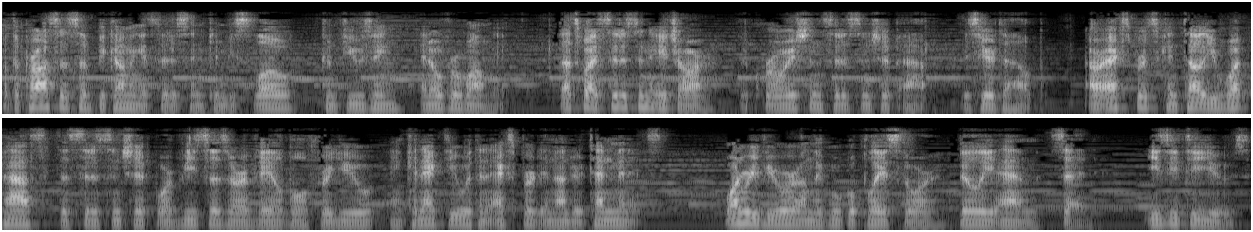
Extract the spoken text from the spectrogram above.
But the process of becoming a citizen can be slow, confusing, and overwhelming. That's why Citizen HR, the Croatian citizenship app, is here to help. Our experts can tell you what paths to citizenship or visas are available for you and connect you with an expert in under 10 minutes. One reviewer on the Google Play Store, Billy M, said, Easy to use,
